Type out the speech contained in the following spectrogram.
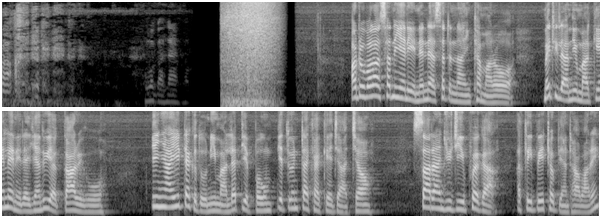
မအော်တိုဘားလ12ရက်နေ့နဲ့နဲ့17နာရီခန့်မှာတော့မိထီလာမြို့မှာကင်းလှည့်နေတဲ့ရန်သူရဲ့ကားတွေကိုပညာရေးတက္ကသိုလ်နီးမှာလက်ပစ်ဘုံပစ်သွင်းတိုက်ခတ်ခဲ့ကြကြောင်းစာရန်ယူဂျီဖွဲ့ကအသိပေးထုတ်ပြန်ထားပါတယ်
